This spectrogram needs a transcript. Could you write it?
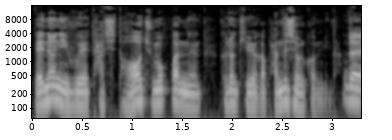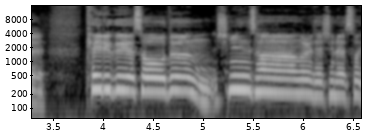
내년 이후에 다시 더 주목받는 그런 기회가 반드시 올 겁니다. 네. K리그에서는 신인상을 대신해서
